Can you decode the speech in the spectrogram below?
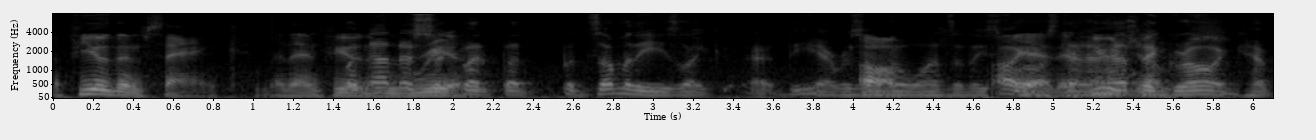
A few of them sank, and then a few but of not them necessarily. real. But but but some of these, like uh, the Arizona Oh. ones and these Oh, yeah, that have been growing, have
